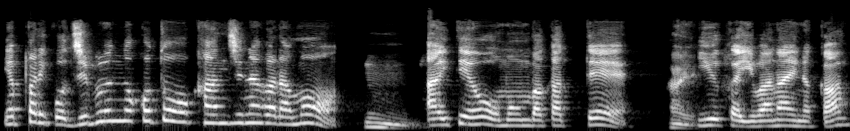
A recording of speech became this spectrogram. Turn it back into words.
やっぱりこう自分のことを感じながらも、うん。相手をおもんばかって、はい。言うか言わないのか、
